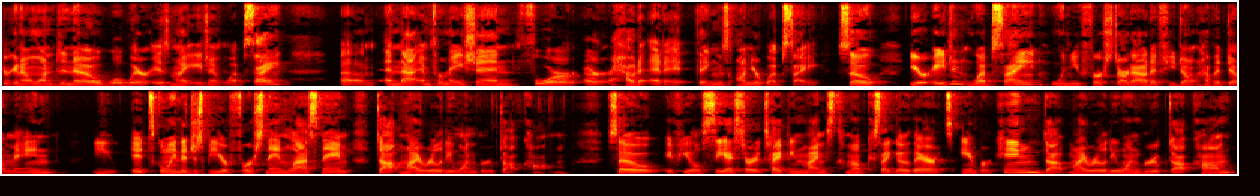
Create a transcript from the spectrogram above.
you're going to want to know well, where is my agent website? Um, and that information for or how to edit things on your website. So, your agent website, when you first start out, if you don't have a domain, you, it's going to just be your first name, last name, dot myrealtyonegroup.com. So if you'll see, I started typing, mine's come up because I go there. It's amberking.myrealtyonegroup.com.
